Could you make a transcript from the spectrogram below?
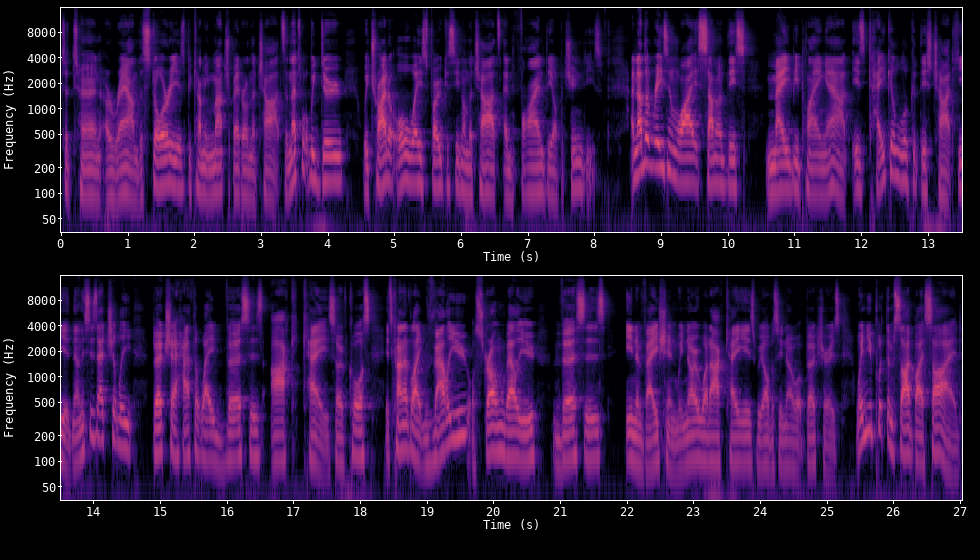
to turn around. The story is becoming much better on the charts. And that's what we do. We try to always focus in on the charts and find the opportunities. Another reason why some of this may be playing out is take a look at this chart here. Now, this is actually Berkshire Hathaway versus ARK K. So, of course, it's kind of like value or strong value versus innovation. We know what ARK K is. We obviously know what Berkshire is. When you put them side by side,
